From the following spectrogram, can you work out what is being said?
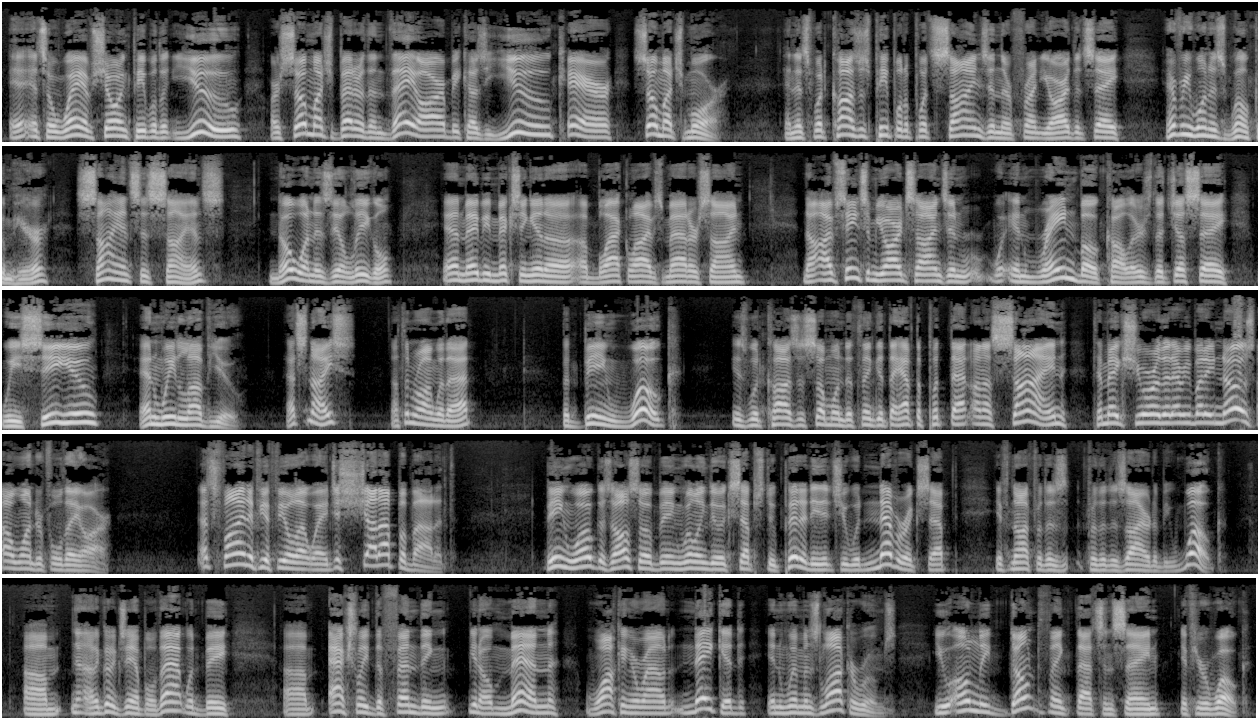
It's a way of showing people that you are so much better than they are because you care so much more. And it's what causes people to put signs in their front yard that say, Everyone is welcome here. Science is science. No one is illegal. And maybe mixing in a, a Black Lives Matter sign. Now, I've seen some yard signs in, in rainbow colors that just say, We see you and we love you. That's nice. Nothing wrong with that. But being woke is what causes someone to think that they have to put that on a sign to make sure that everybody knows how wonderful they are. That's fine if you feel that way. Just shut up about it. Being woke is also being willing to accept stupidity that you would never accept if not for the, for the desire to be woke. Um, now, a good example of that would be um, actually defending, you know, men walking around naked in women's locker rooms. You only don't think that's insane if you're woke.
